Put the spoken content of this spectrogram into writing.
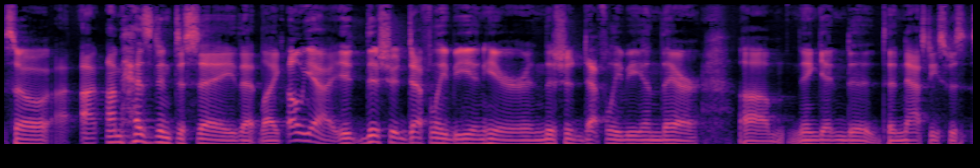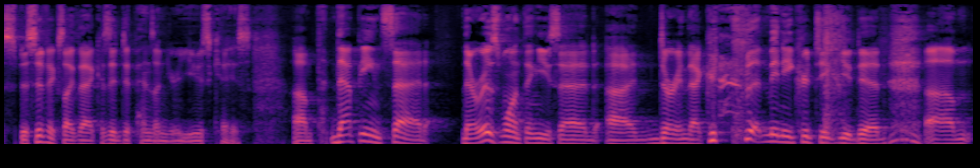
so I, I'm hesitant to say that like, oh yeah, it, this should definitely be in here and this should definitely be in there, um, and get into to nasty spe- specifics like that because it depends on your use case. Um, that being said, there is one thing you said uh, during that that mini critique you did um,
